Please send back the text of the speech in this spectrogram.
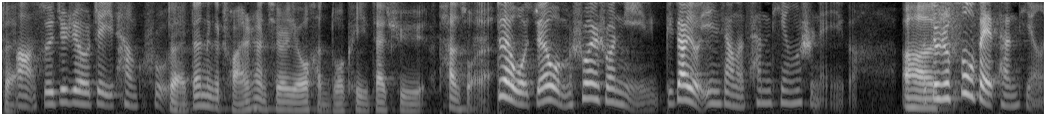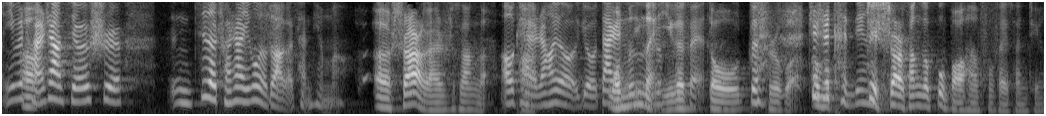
对。啊，所以这就是这一趟 cruise。对，但那个船上其实也有很多可以再去探索的。对，我觉得我们说一说你比较有印象的餐厅是哪一个？啊，就是付费餐厅，因为啊。船上其实是，你记得船上一共有多少个餐厅吗？呃十二个还是十三个？？OK，、啊。然后有有大概我们每一个？都吃过，这是肯定这十二三个不包含付费餐厅，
